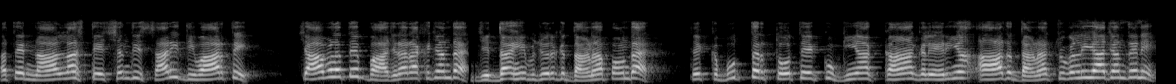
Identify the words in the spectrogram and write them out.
ਅਤੇ ਨਾਲ ਨਾਲ ਸਟੇਸ਼ਨ ਦੀ ਸਾਰੀ ਦੀਵਾਰ ਤੇ ਚਾਵਲ ਅਤੇ ਬਾਜਰਾ ਰੱਖ ਜਾਂਦਾ ਜਿੱਦਾਂ ਹੀ ਬਜ਼ੁਰਗ ਦਾਣਾ ਪਾਉਂਦਾ ਤੇ ਕਬੂਤਰ, ਤੋਤੇ, ਘੁੱਗੀਆਂ, ਕਾਂ, ਗਲੇਰੀਆਂ ਆਦ ਦਾਣਾ ਚੁਗਣ ਲਈ ਆ ਜਾਂਦੇ ਨੇ।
